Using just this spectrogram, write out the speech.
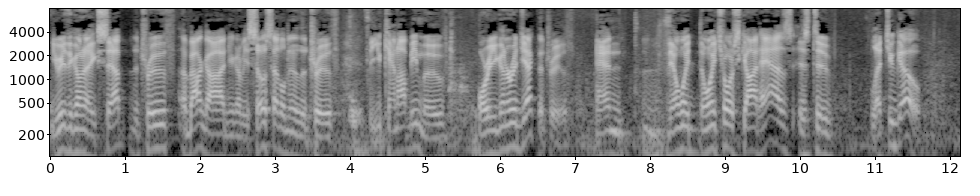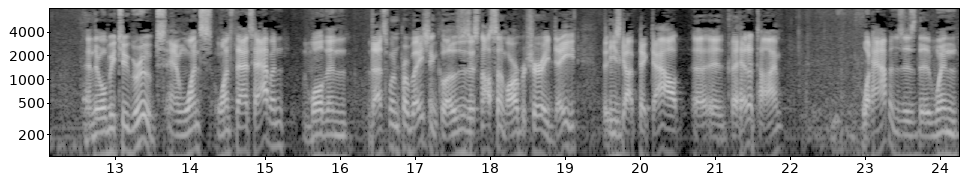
You're either going to accept the truth about God, and you're going to be so settled into the truth that you cannot be moved, or you're going to reject the truth. And the only the only choice God has is to let you go. And there will be two groups. And once once that's happened, well then that's when probation closes. It's not some arbitrary date that he's got picked out uh, ahead of time. What happens is that when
